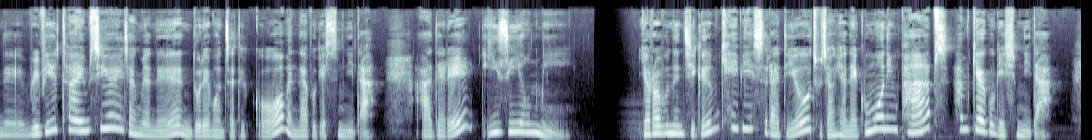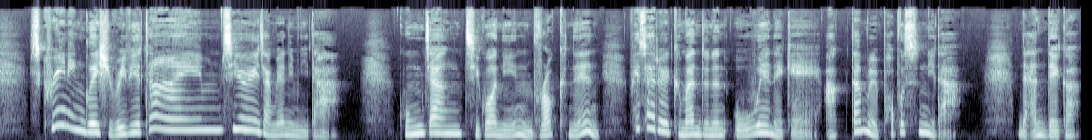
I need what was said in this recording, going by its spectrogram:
네, 리뷰 타임 수요일 장면은 노래 먼저 듣고 만나보겠습니다. 아델의 Easy on Me. 여러분은 지금 KBS 라디오 조정현의 Good Morning Pops 함께하고 계십니다. Screen English Review Time 수요일 장면입니다. 공장 직원인 브로크는 회사를 그만두는 오웬에게 악담을 퍼붓습니다. 난 내가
